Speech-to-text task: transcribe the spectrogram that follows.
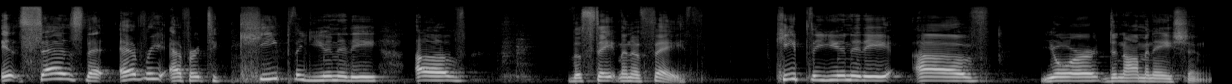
It says that every effort to keep the unity of the statement of faith keep the unity of your denomination.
